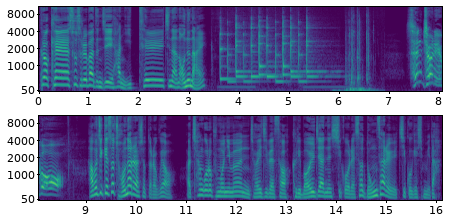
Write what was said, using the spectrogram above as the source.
그렇게 수술을 받은 지 한 이틀 지난 어느 날 선철이고 아버지께서 전화를 하셨더라고요. 아, 참고로 부모님은 저희 집에서 그리 멀지 않는 시골에서 농사를 짓고 계십니다.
